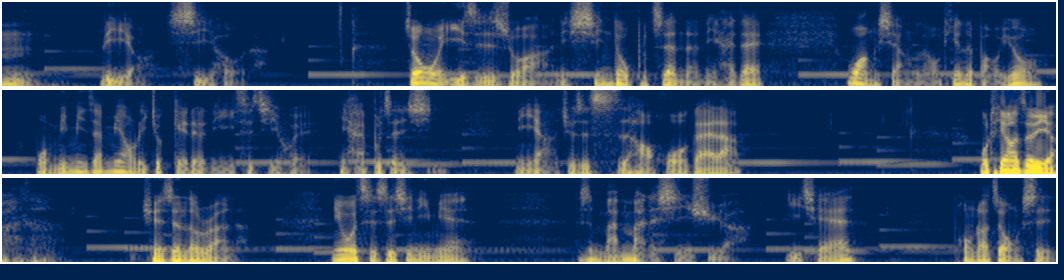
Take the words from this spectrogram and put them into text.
嗯，你哦死好了。中文意思是说啊，你心都不正了，你还在妄想老天的保佑？我明明在庙里就给了你一次机会，你还不珍惜，你呀、啊、就是死好活该啦！我听到这里啊，全身都软了。因为我此时心里面是满满的心虚啊！以前碰到这种事，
